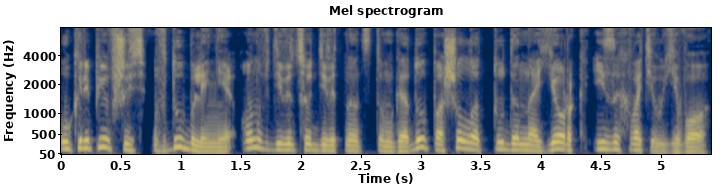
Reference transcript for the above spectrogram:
Укрепившись в Дублине, он в 919 году пошел оттуда на Йорк и захватил его.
